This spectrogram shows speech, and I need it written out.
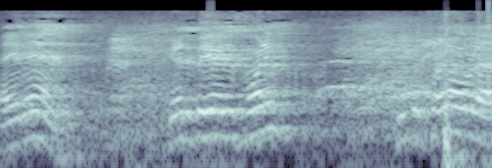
Amen. Good to be here this morning. You can turn over to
